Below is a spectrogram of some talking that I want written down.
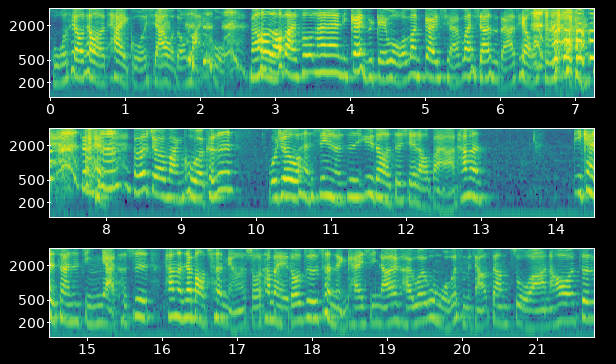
活跳跳的泰国虾，我都买过。然后老板说：“来来，你盖子给我，我帮你盖起来，不然虾子等下跳出来。”对，我就觉得蛮酷的。可是我觉得我很幸运的是遇到了这些老板啊，他们。一开始虽然是惊讶，可是他们在帮我称量的时候，他们也都就是称的很开心，然后还会问我为什么想要这样做啊。然后这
